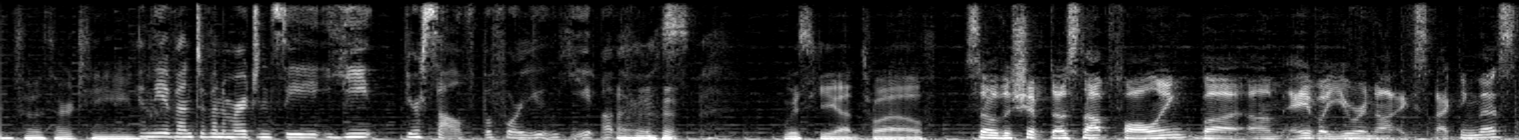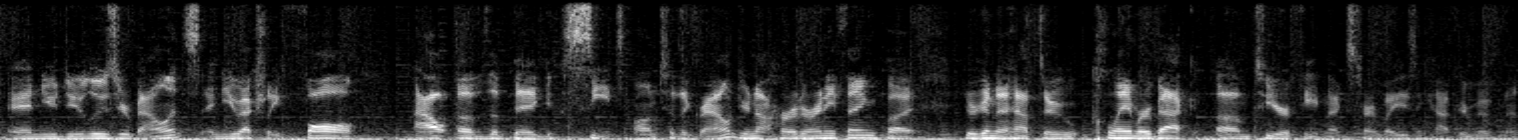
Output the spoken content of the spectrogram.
Info 13. In the event of an emergency, yeet yourself before you yeet others. Whiskey got 12. So the ship does stop falling, but um, Ava, you are not expecting this, and you do lose your balance, and you actually fall out of the big seat onto the ground. You're not hurt or anything, but you're going to have to clamber back um, to your feet next turn by using half your movement.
